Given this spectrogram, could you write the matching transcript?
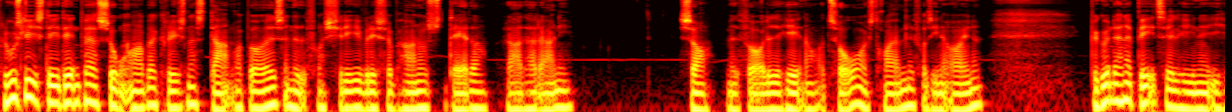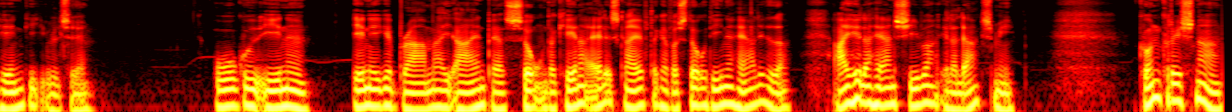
Pludselig steg den person op af Krishnas dam og bøjede sig ned fra Shri Vrishabhanus datter Radharani. Så med foldede hænder og tårer strømmende fra sine øjne, begyndte han at bede til hende i hengivelse. O Gud ene, end ikke Brahma i egen person, der kender alle skrifter, kan forstå dine herligheder. Ej heller herren Shiva eller Lakshmi. Kun Krishna,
